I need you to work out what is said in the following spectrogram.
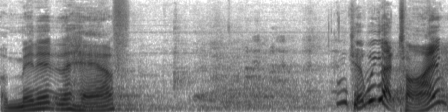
a minute and a half. Okay, we got time.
